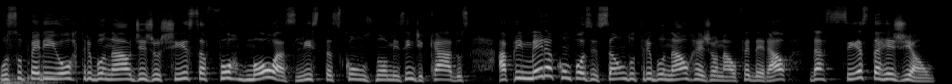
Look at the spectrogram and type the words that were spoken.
O Superior Tribunal de Justiça formou as listas com os nomes indicados à primeira composição do Tribunal Regional Federal da Sexta Região.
